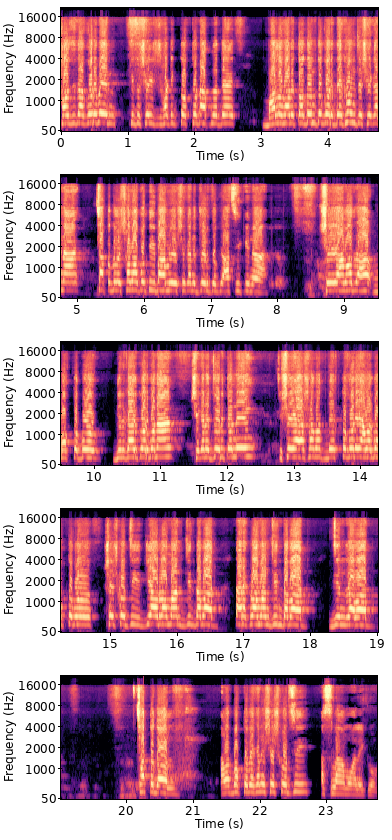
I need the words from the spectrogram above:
সহযোগিতা করবেন। কিন্তু সেই সঠিক তথ্যটা আপনাদের ভালোভাবে তদন্ত করে দেখুন যে সেখানে ছাত্র দলের সভাপতি বা আমি সেখানে জড়িত আছি কিনা। সেই আমার বক্তব্য দীর্ঘায় করব না। সেখানে জড়িত নেই। সেই আশাবাদ ব্যক্ত করে আমার বক্তব্য শেষ করছি। জিয়াউর রহমান জিন্দাবাদ, তারেক রহমান জিন্দাবাদ জিন্দাবাদ ছাত্র দল আমার বক্তব্য এখানে শেষ করছি। আসসালামু আলাইকুম।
